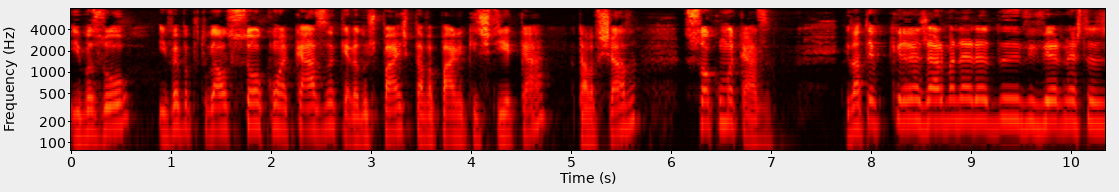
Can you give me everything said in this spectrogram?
E basou e veio para Portugal só com a casa que era dos pais, que estava paga, que existia cá, que estava fechada, só com uma casa. E lá teve que arranjar maneira de viver nestas,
